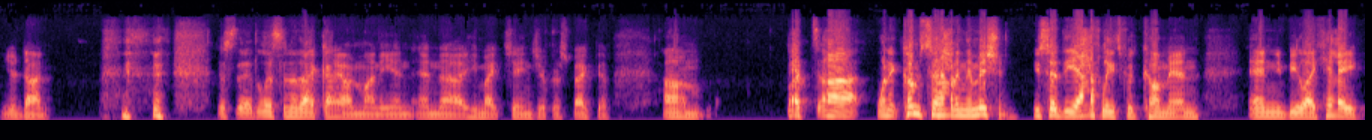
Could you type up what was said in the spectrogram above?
you're done just uh, listen to that guy on money and, and uh, he might change your perspective. Um, but uh, when it comes to having the mission, you said the athletes would come in and you'd be like, hey,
